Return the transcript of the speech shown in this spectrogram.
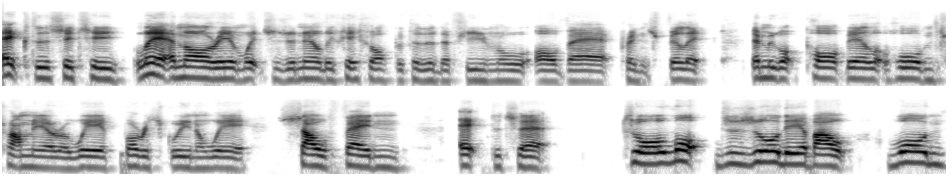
Exeter City, Leyton Orient, which is an early kick-off because of the funeral of uh, Prince Philip. Then we've got Port Vale at home, Tranmere away, Forest Green away, Southend, Exeter. So a lot, there's only about one,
